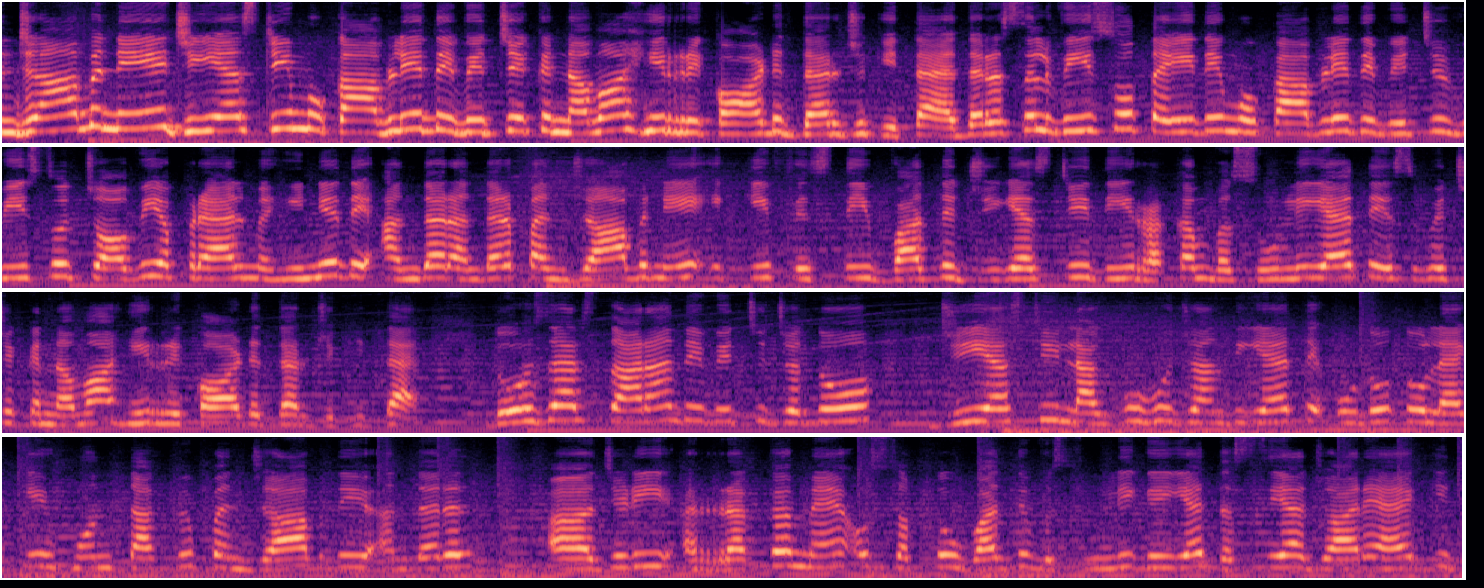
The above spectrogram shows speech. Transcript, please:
ਪੰਜਾਬ ਨੇ ਜੀਐਸਟੀ ਮੁਕਾਬਲੇ ਦੇ ਵਿੱਚ ਇੱਕ ਨਵਾਂ ਹੀ ਰਿਕਾਰਡ ਦਰਜ ਕੀਤਾ ਹੈ। ਦਰਅਸਲ 2023 ਦੇ ਮੁਕਾਬਲੇ ਦੇ ਵਿੱਚ 2024 ਅਪ੍ਰੈਲ ਮਹੀਨੇ ਦੇ ਅੰਦਰ ਅੰਦਰ ਪੰਜਾਬ ਨੇ 21% ਵੱਧ ਜੀਐਸਟੀ ਦੀ ਰਕਮ ਵਸੂਲੀ ਹੈ ਤੇ ਇਸ ਵਿੱਚ ਇੱਕ ਨਵਾਂ ਹੀ ਰਿਕਾਰਡ ਦਰਜ ਕੀਤਾ ਹੈ। 2017 ਦੇ ਵਿੱਚ ਜਦੋਂ ਜੀਐਸਟੀ ਲਾਗੂ ਹੋ ਜਾਂਦੀ ਹੈ ਤੇ ਉਦੋਂ ਤੋਂ ਲੈ ਕੇ ਹੁਣ ਤੱਕ ਪੰਜਾਬ ਦੇ ਅੰਦਰ ਜਿਹੜੀ ਰਕਮ ਹੈ ਉਹ ਸਭ ਤੋਂ ਵੱਧ ਵਸੂਲੀ ਗਈ ਹੈ। ਦੱਸਿਆ ਜਾ ਰਿਹਾ ਹੈ ਕਿ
